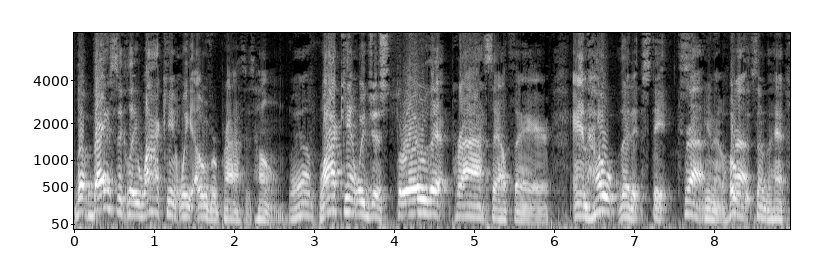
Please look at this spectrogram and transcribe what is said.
But basically, why can't we overprice his home? Well- why can't we just throw that price out there and hope that it sticks? Right, You know, hope right. that something happens.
